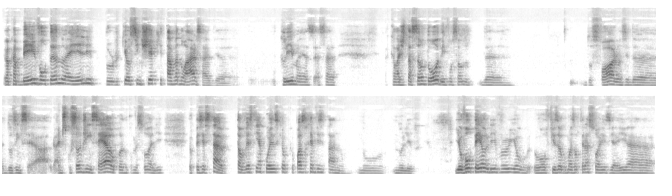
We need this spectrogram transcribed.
eu acabei voltando a ele porque eu sentia que estava no ar, sabe? O clima, essa, aquela agitação toda em função do, da, dos fóruns e da, dos a, a, discussão de incel quando começou ali. Eu pensei assim, tá, talvez tenha coisas que eu, que eu possa revisitar no, no, no livro. E eu voltei ao livro e eu, eu fiz algumas alterações, e aí a,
